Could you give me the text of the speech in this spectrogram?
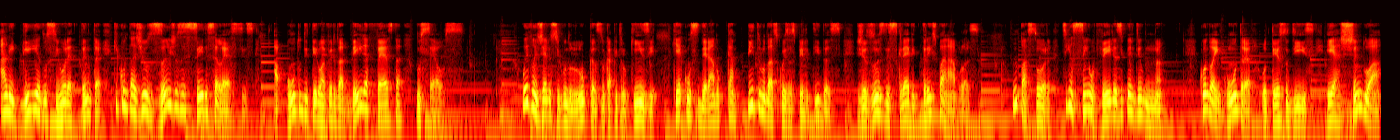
a alegria do Senhor é tanta que contagia os anjos e seres celestes, a ponto de ter uma verdadeira festa nos céus. O Evangelho segundo Lucas, no capítulo 15, que é considerado o capítulo das coisas perdidas, Jesus descreve três parábolas. Um pastor tinha cem ovelhas e perdeu uma. Quando a encontra, o texto diz: E achando-a,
